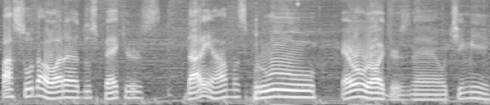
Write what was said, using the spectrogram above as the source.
passou da hora dos Packers darem armas pro Aaron Rodgers, né? O time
